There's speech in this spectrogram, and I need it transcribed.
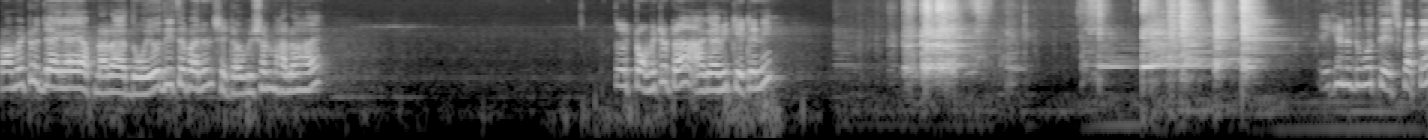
টমেটোর জায়গায় আপনারা দইও দিতে পারেন, সেটাও ভীষণ ভালো হয়। তো টমেটোটা আগে আমি কেটে নিই। এখানে দেবো তেজপাতা,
